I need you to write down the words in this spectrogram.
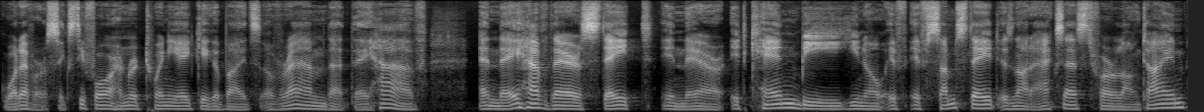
whatever 64 128 gigabytes of ram that they have and they have their state in there. It can be you know if if some state is not accessed for a long time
